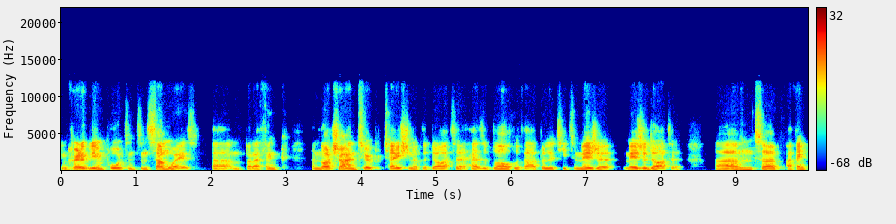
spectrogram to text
incredibly important in some ways, um, but I think I'm not sure interpretation of the data has evolved with our ability to measure measure data. Um, so I think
